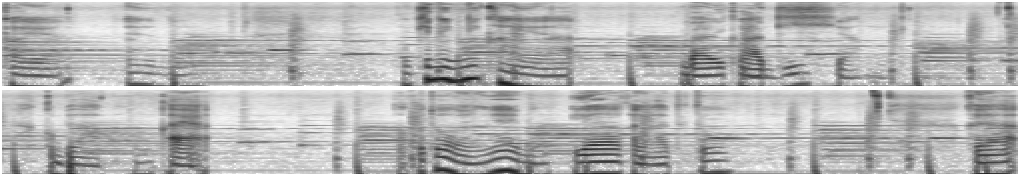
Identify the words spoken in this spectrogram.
kayak I don't know mungkin ini kayak balik lagi yang ke belakang kayak aku tuh orangnya emang ya kayak hati tuh kayak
